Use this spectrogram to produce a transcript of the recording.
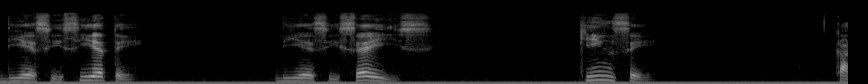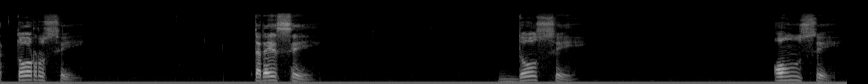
17, 16, 15, 14, 13, 12, 11,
